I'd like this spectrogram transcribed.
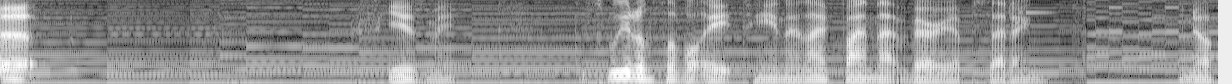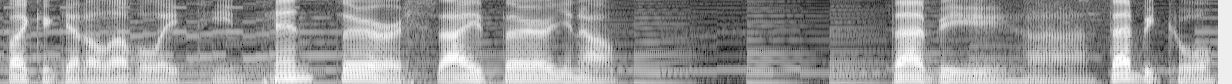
Ugh. Excuse me. This Weedle's level 18, and I find that very upsetting. You know, if I could get a level 18 Pinsir or Scyther, you know, that'd be, uh, that'd be cool.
